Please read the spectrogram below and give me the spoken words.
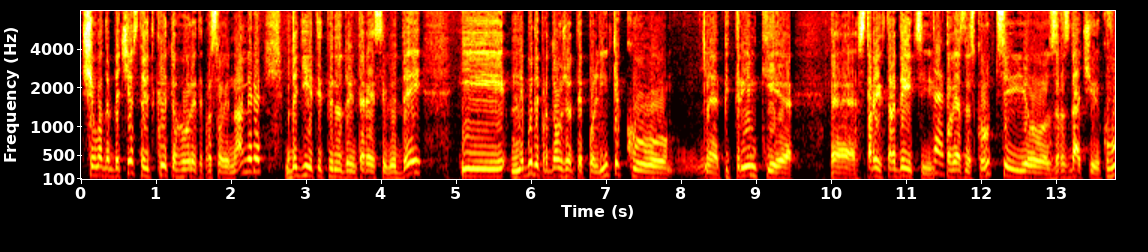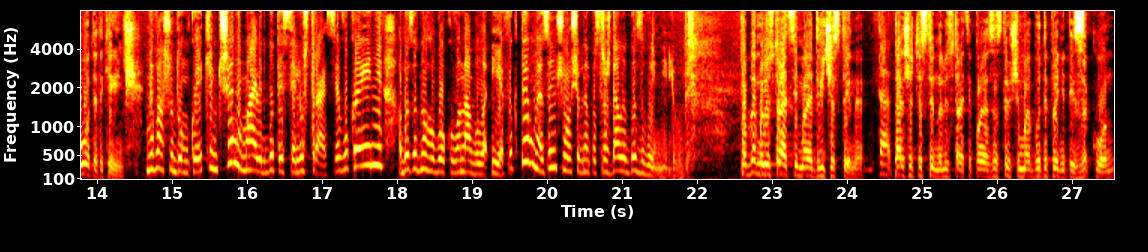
що влада буде чесно, відкрито говорити про свої наміри, буде діяти відповідно до інтересів людей і не буде продовжувати політику е, підтримки. Е, Старих традицій Так. пов'язаних з корупцією, з роздачею квот і таке інше. На вашу думку, яким чином має відбутися люстрація в Україні, аби з одного боку вона була і ефективною, з іншого, щоб не постраждали безвинні люди? Проблема люстрації має дві частини. Так. Перша частина люстрації пов'язана з тим, що має бути прийнятий закон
